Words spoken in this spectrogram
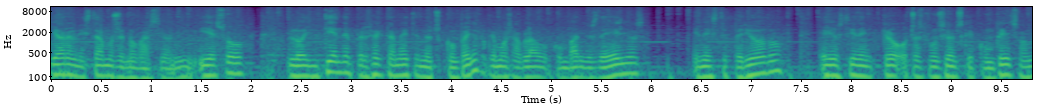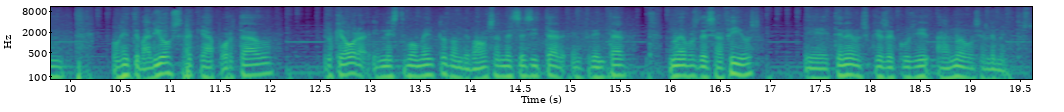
y ahora necesitamos renovación. Y, y, eso lo entienden perfectamente nuestros compañeros, porque hemos hablado con varios de ellos en este periodo. Ellos tienen, creo, otras funciones que cumplir, son, son gente valiosa que ha aportado. Creo que ahora, en este momento donde vamos a necesitar enfrentar nuevos desafíos, eh, tenemos que recurrir a nuevos elementos.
